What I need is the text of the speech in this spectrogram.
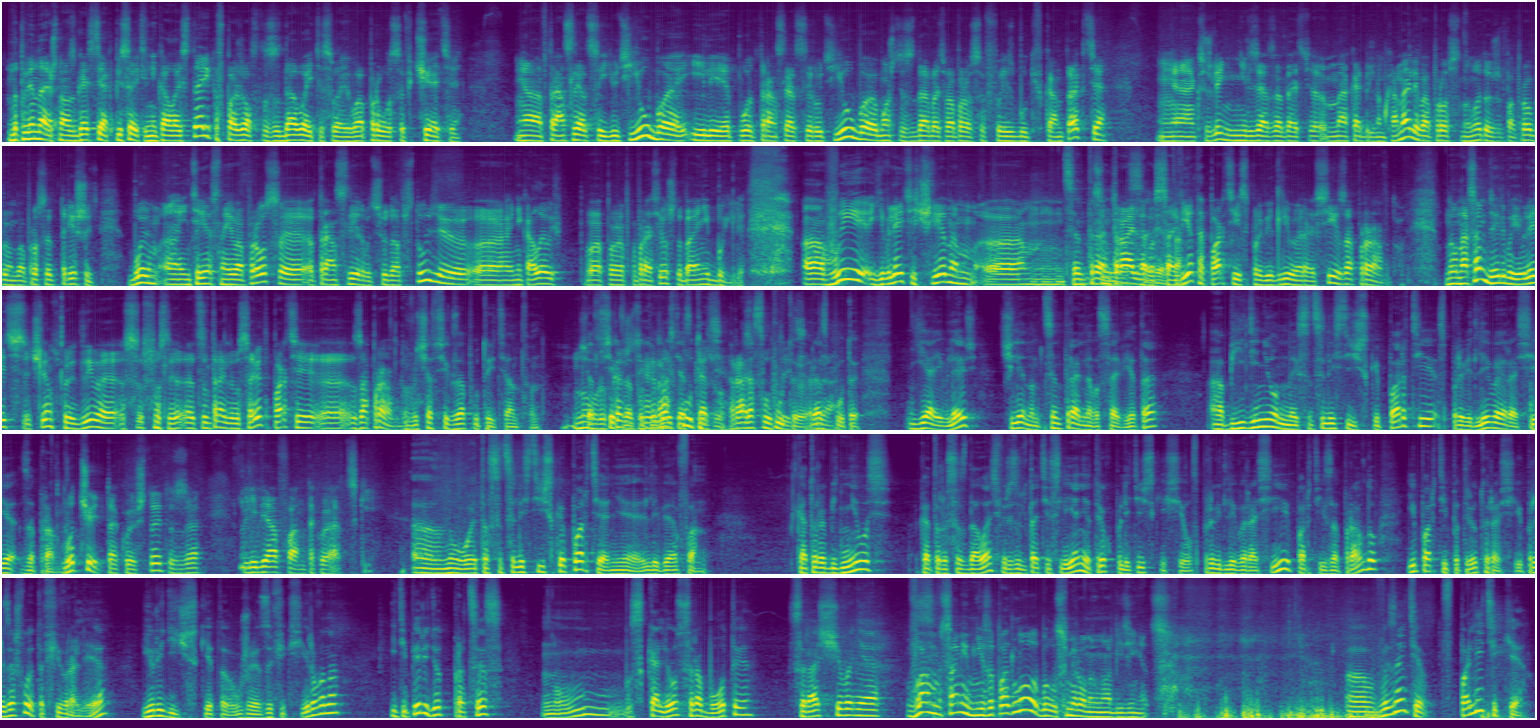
Напоминаю, что у нас в гостях писатель Николай Стариков. Пожалуйста, задавайте свои вопросы в чате э, в трансляции YouTube или под трансляцией Рутьюба. Можете задавать вопросы в Фейсбуке, ВКонтакте. Э, К сожалению, нельзя задать на кабельном канале вопросы, но мы тоже попробуем вопрос этот решить. Будем э, интересные вопросы транслировать сюда в студию. Э, по- попросил, чтобы они были. Вы являетесь членом э, Центрального Центрального совета. совета партии «Справедливая Россия за правду». Но на самом деле вы являетесь членом справедливой, в смысле, э, Центрального совета партии э, «За правду». Вы сейчас всех запутаете, Антон. Ну, сейчас всех запутаете. Распутайте, распутаю, да. распутаю. Я являюсь членом Центрального совета Объединенной социалистической партии «Справедливая Россия за правду». Вот что это такое? Что это за левиафан такой адский? Э, Ну, это социалистическая партия, а не Левиафан, которая объединилась, которая создалась в результате слияния трех политических сил. «Справедливой России», «Партии за правду» и «Партии патриоты России». Произошло это в феврале, юридически это уже зафиксировано, и теперь идет процесс ну, с колес работы, сращивания. Вам самим не западло было с Мироновым объединяться? Э, Вы знаете, в политике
